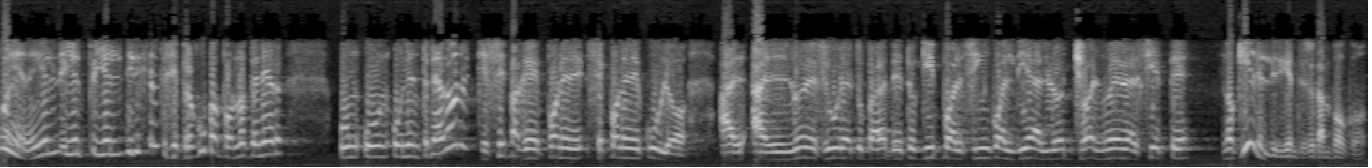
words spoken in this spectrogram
bueno, y, el, y, el, y el dirigente se preocupa por no tener un, un, un, entrenador que sepa que pone se pone de culo al, al 9 figura de tu, de tu equipo, al 5, al 10, al 8, al 9, al 7. No quiere el dirigente eso tampoco.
